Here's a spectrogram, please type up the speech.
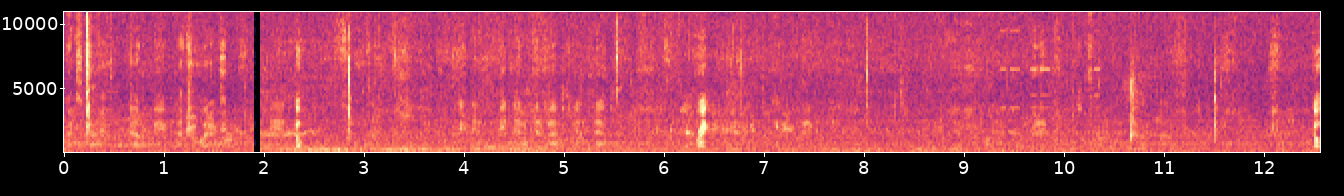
Next guy. That'll be, that's a winner. And go. Feet down, feet down, get him out, get him down. Break. Ready? Go.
